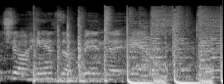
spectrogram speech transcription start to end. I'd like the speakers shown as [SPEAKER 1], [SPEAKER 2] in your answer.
[SPEAKER 1] put your hands up in the air.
